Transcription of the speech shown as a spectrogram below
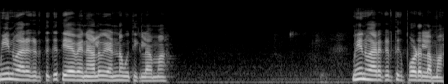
மீன் வறுக்கிறதுக்கு தேவையான அளவு எண்ணெய் ஊற்றிக்கலாமா மீன் வறுக்கிறதுக்கு போடலாமா?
